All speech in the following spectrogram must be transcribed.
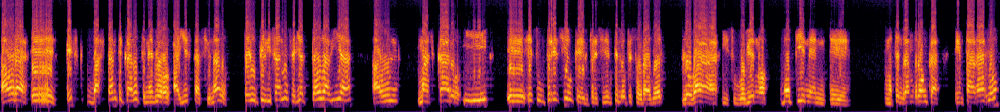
Ahora, eh, es bastante caro tenerlo ahí estacionado, pero utilizarlo sería todavía aún más caro y eh, es un precio que el presidente López Obrador lo va y su gobierno no tienen, eh, no tendrán bronca en pagarlo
